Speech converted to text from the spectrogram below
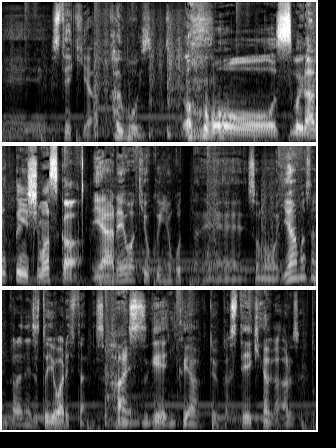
えーステーキ屋カウボーイズ。おおすごいランクインしますか。いやあれは記憶に残ったね。その岩山さんからねずっと言われてたんですよ、はい。すげえ肉屋というかステーキ屋があるぞと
